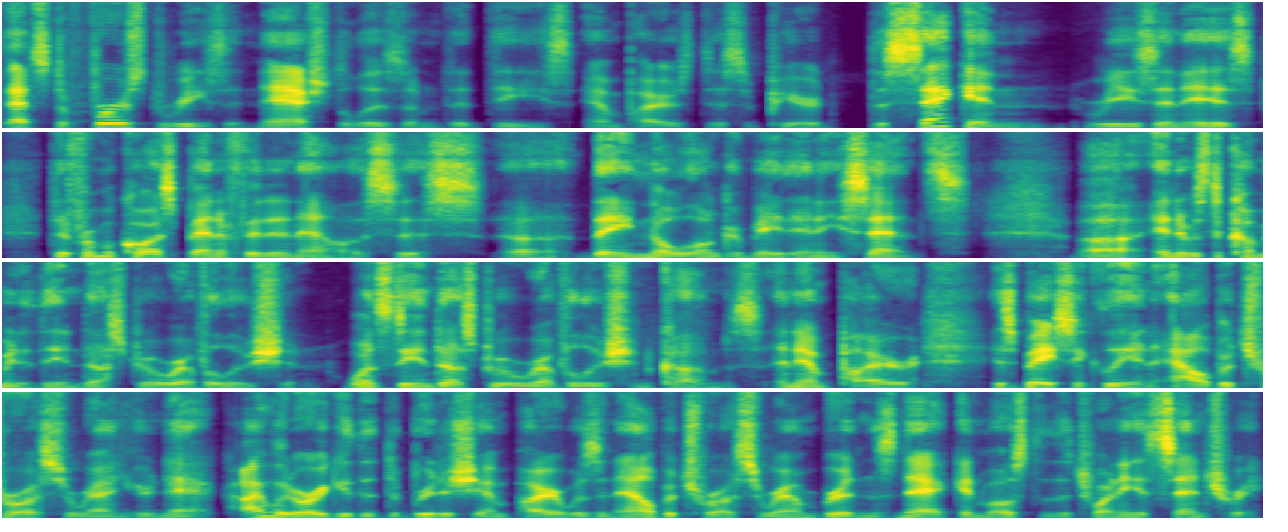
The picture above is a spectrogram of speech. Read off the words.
that's the first reason, nationalism, that these empires disappeared. The second reason is that from a cost benefit analysis, uh, they no longer made any sense. Uh, and it was the coming of the Industrial Revolution. Once the Industrial Revolution comes, an empire is basically an albatross around your neck. I would argue that the British Empire was an albatross around Britain's neck in most of the 20th century.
